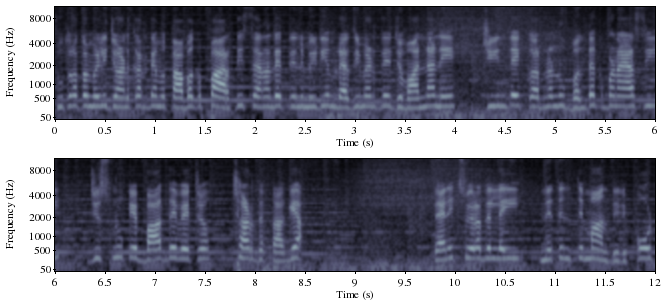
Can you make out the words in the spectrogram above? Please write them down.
ਸੂਤਰਾਂ ਤੋਂ ਮਿਲੀ ਜਾਣਕਾਰੀ ਦੇ ਮੁਤਾਬਕ ਭਾਰਤੀ ਸੈਨਾ ਦੇ ਤਿੰਨ ਮੀਡੀਅਮ ਰੈਜੀਮੈਂਟ ਦੇ ਜਵਾਨਾਂ ਨੇ ਚੀਨ ਦੇ ਕਰਨਲ ਨੂੰ ਬੰਦਕ ਬਣਾਇਆ ਸੀ, ਜਿਸ ਨੂੰ ਕਿ ਬਾਅਦ ਦੇ ਵਿੱਚ ਛੱਡ ਦਿੱਤਾ ਗਿਆ। ਦੈਨਿਕ ਸਵੇਰਾ ਦੇ ਲਈ ਨਿਤਿਨ ਤਿਮਾਨ ਦੀ report.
